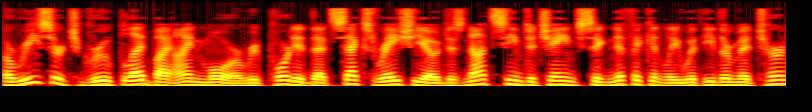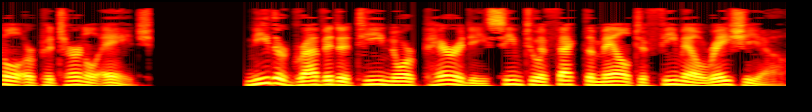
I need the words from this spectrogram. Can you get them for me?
A research group led by Ein Mor reported that sex ratio does not seem to change significantly with either maternal or paternal age. Neither gravidity nor parity seem to affect the male-to-female ratio.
